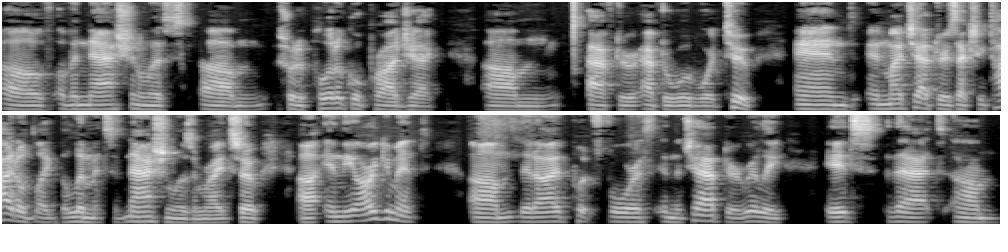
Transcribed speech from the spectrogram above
of, of a nationalist um, sort of political project um, after after World War II. And and my chapter is actually titled like the limits of nationalism, right? So uh, in the argument um, that I put forth in the chapter, really, it's that um,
